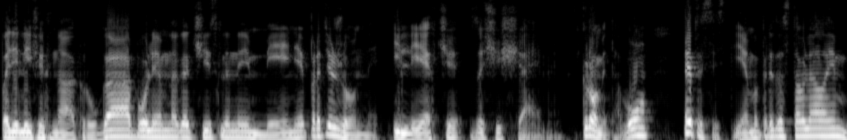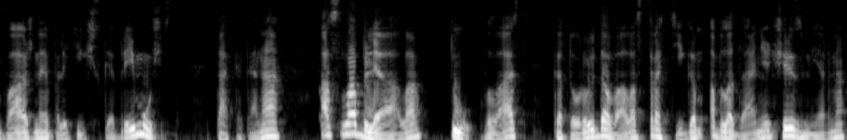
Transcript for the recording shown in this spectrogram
поделив их на округа, более многочисленные, менее протяженные и легче защищаемые. Кроме того, эта система предоставляла им важное политическое преимущество, так как она ослабляла ту власть, которую давала стратегам обладание чрезмерно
